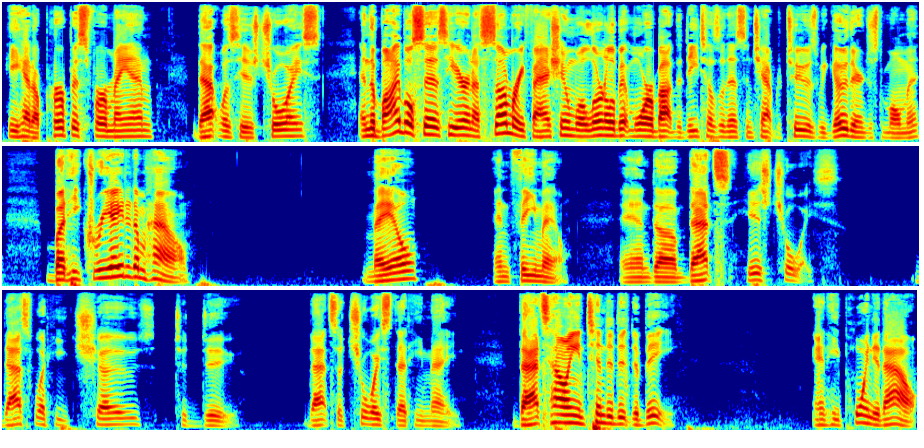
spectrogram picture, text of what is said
He had a purpose for man. That was his choice. And the Bible says here in a summary fashion, we'll learn a little bit more about the details of this in chapter 2 as we go there in just a moment. But he created them how? Male and female. And um, that's his choice. That's what he chose to do. That's a choice that he made. That's how he intended it to be. And he pointed out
